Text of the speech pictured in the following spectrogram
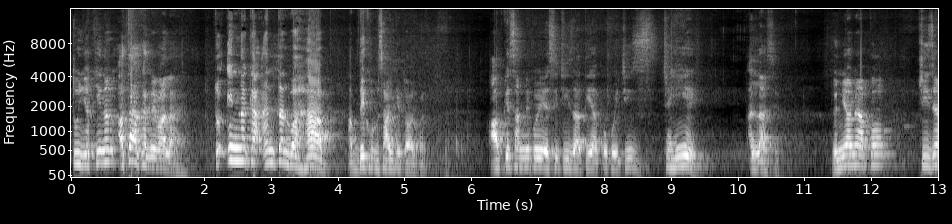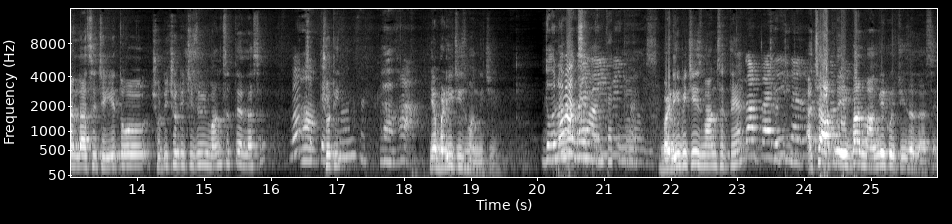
تو یقیناً عطا کرنے والا ہے۔ تو إِنَّكَ أَنْتَ الْوَهَّابِ اب دیکھو مثال کے طور پر۔ آپ کے سامنے کوئی ایسی چیز آتی ہے، آپ کو کوئی چیز چاہیے اللہ سے۔ دنیا میں آپ کو چیزیں اللہ سے چاہیے تو چھوٹی چھوٹی چیزیں بھی مانگ سکتے ہیں اللہ سے؟ چھوٹی یا بڑی چیز مانگنی چاہیے؟ دونوں بڑی بھی چیز مانگ سکتے ہیں؟ اچھا آپ نے ایک بار مانگے کوئی چیز اللہ سے؟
